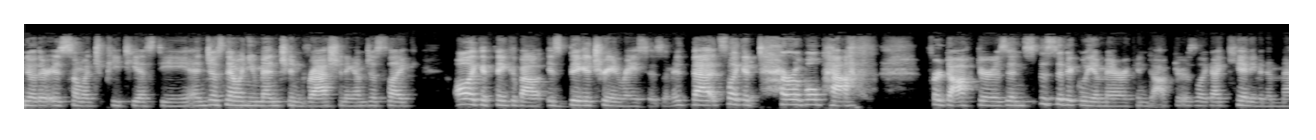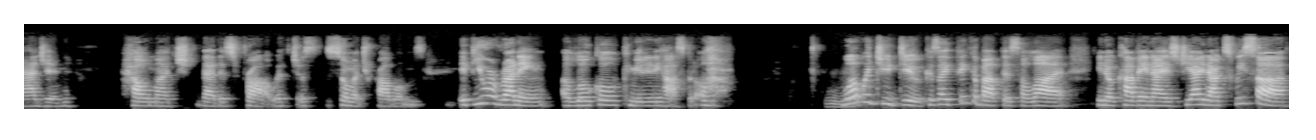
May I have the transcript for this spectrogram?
know there is so much ptsd and just now when you mentioned rationing i'm just like all i could think about is bigotry and racism it, that's like a terrible path for doctors and specifically American doctors. Like, I can't even imagine how much that is fraught with just so much problems. If you were running a local community hospital, mm-hmm. what would you do? Because I think about this a lot. You know, Kaveh and I, as GI docs, we saw,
